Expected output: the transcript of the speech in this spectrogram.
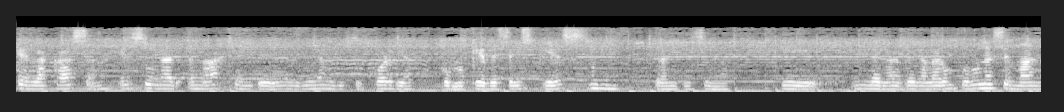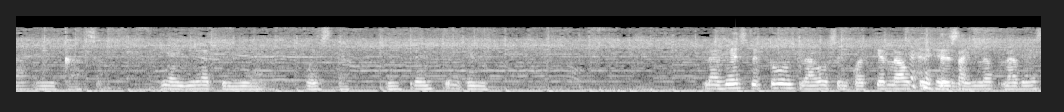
en la casa, es una imagen de la Divina Misericordia, como que de seis pies, grandísima. Y me la regalaron por una semana en mi casa. Y ahí la tenía puesta enfrente, en la ves de todos lados, en cualquier lado que estés, ahí la, la ves.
